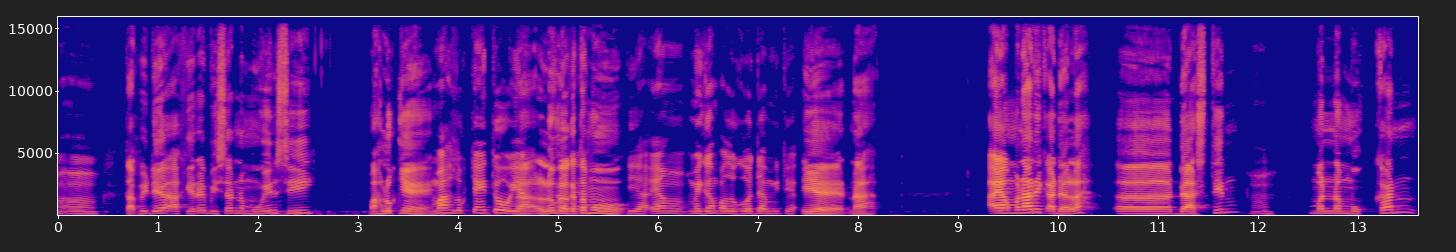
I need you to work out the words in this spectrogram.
Mm-mm. tapi dia akhirnya bisa nemuin si makhluknya Makhluknya itu yang nah lu nggak ketemu Iya, yang megang palu godam itu ya. iya nah yang menarik adalah eh, Dustin Mm-mm. menemukan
